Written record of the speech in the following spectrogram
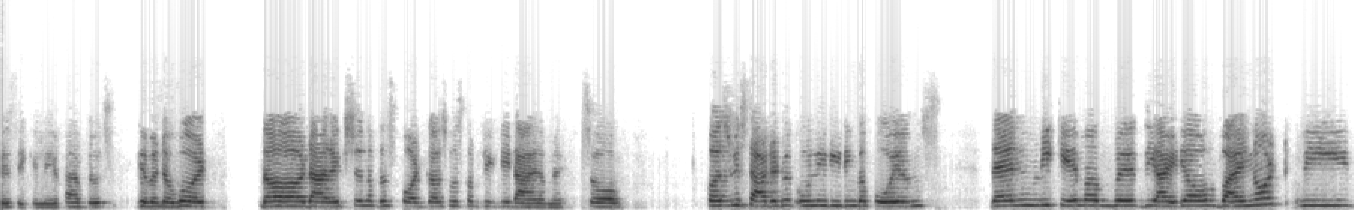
basically. If i have to give it a mm-hmm. word the direction of this podcast was completely dynamic. So first we started with only reading the poems. Then we came up with the idea of why not we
